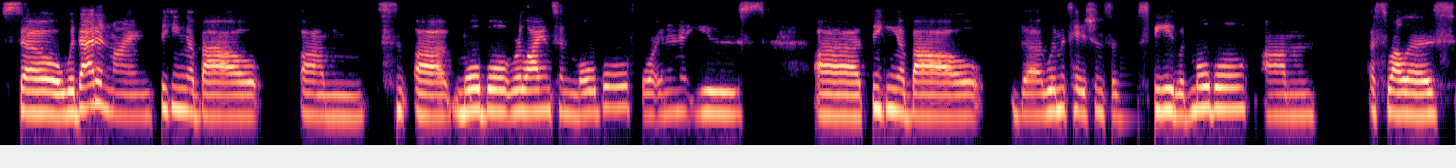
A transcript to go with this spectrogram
So with that in mind, thinking about um, uh, mobile reliance on mobile for internet use, uh, thinking about the limitations of speed with mobile, um, as well as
